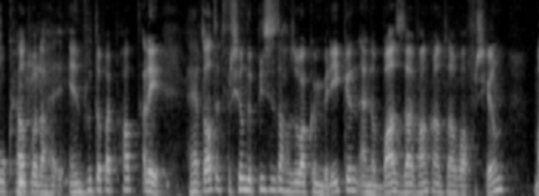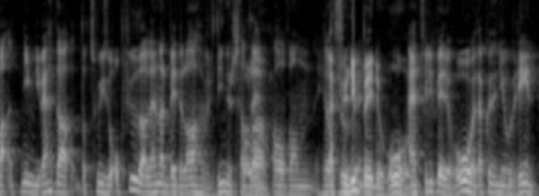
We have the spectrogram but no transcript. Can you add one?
ook geld waar dat je invloed op hebt gehad. Allee, je hebt altijd verschillende pistes dat je zo wat kunt berekenen, en op basis daarvan kan het wel wat verschillen. Maar het neemt niet weg dat dat sowieso opviel dat Lennart bij de lage verdieners zat, Voilà. al van heel en Philippe bij de hoge. En Philippe bij de hoge, dat kunnen we niet overeen.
